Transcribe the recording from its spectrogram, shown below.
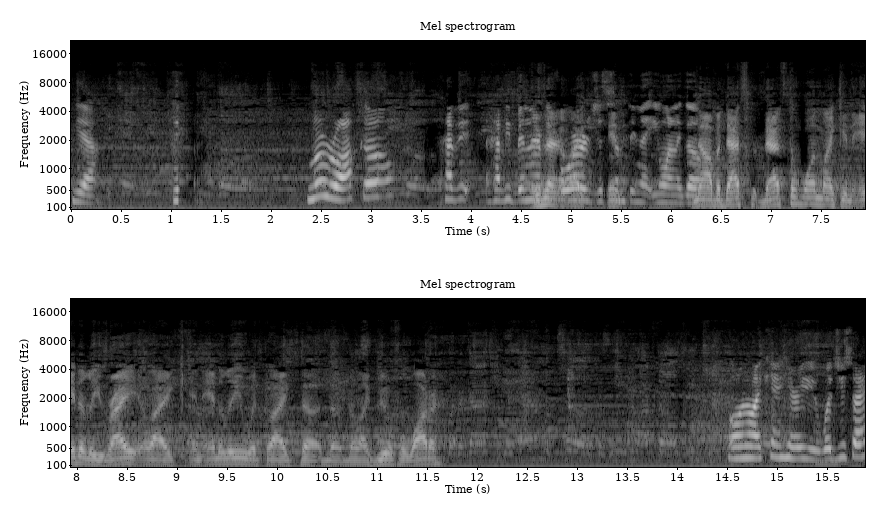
Yeah. Morocco. Have you have you been there Isn't before, or just in- something that you want to go? No, but that's that's the one like in Italy, right? Like in Italy with like the, the, the like beautiful water. Oh no, I can't hear you. What'd you say?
